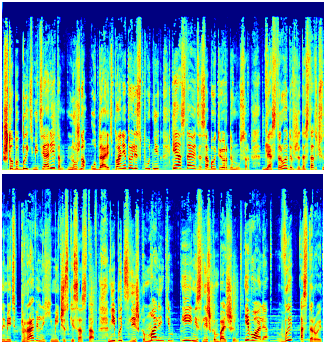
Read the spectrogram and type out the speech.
Чтобы быть метеоритом, нужно ударить планету или спутник и оставить за собой твердый мусор. Для астероидов же достаточно иметь правильный химический состав, не быть слишком маленьким, маленьким и не слишком большим. И вуаля, вы астероид.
